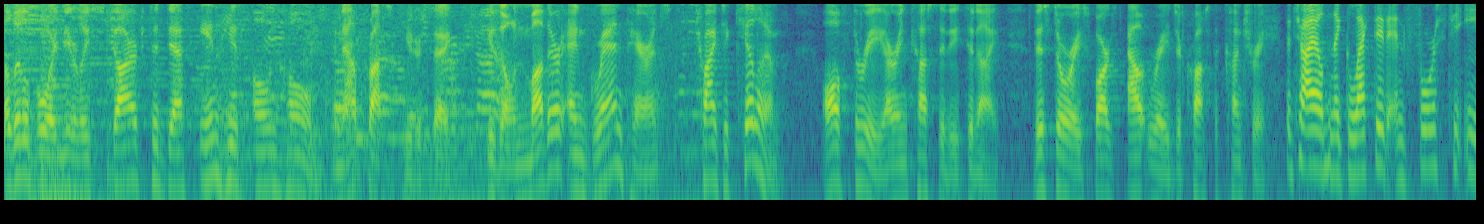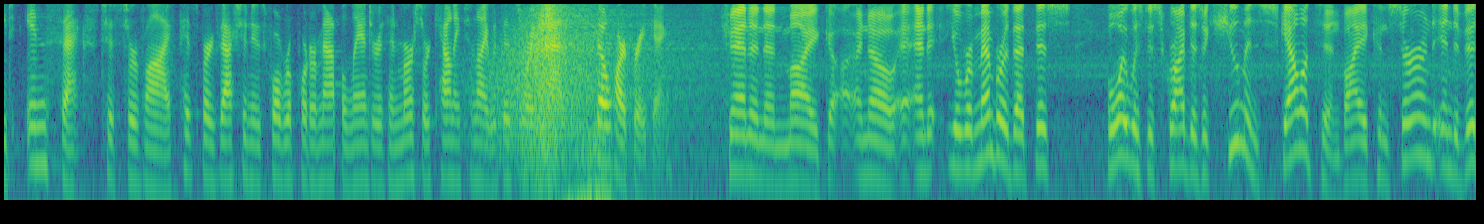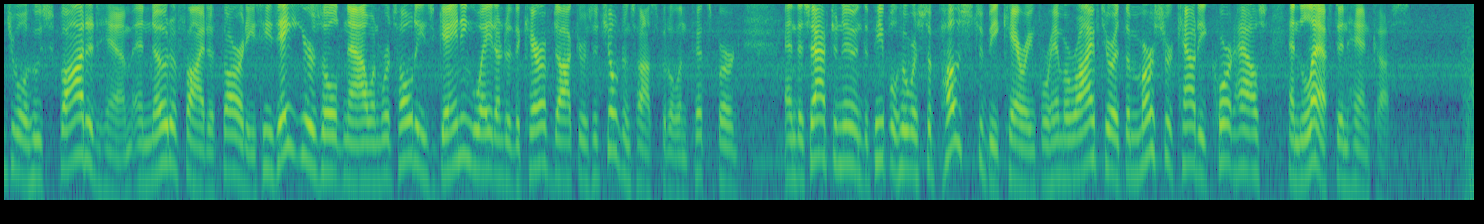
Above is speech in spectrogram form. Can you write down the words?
A little boy nearly starved to death in his own home. And now prosecutors say his own mother and grandparents tried to kill him. All three are in custody tonight. This story sparked outrage across the country. The child neglected and forced to eat insects to survive. Pittsburgh's Action News 4 reporter Matt Belanger is in Mercer County tonight with this story. Matt, so heartbreaking. Shannon and Mike, I know, and you'll remember that this boy was described as a human skeleton by a concerned individual who spotted him and notified authorities. He's eight years old now, and we're told he's gaining weight under the care of doctors at Children's Hospital in Pittsburgh. And this afternoon, the people who were supposed to be caring for him arrived here at the Mercer County Courthouse and left in handcuffs.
